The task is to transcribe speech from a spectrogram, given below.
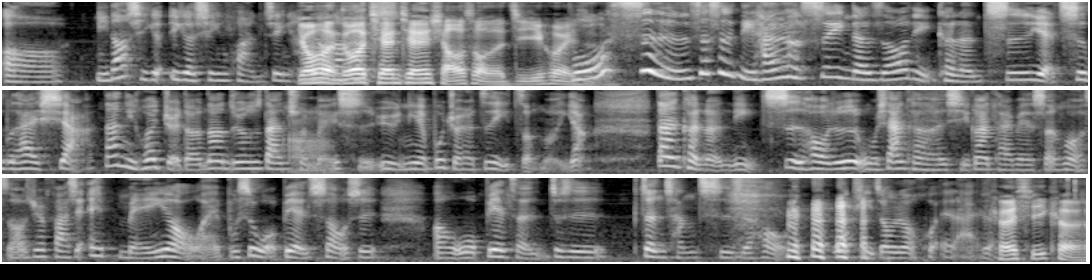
呃。你到一个一个新环境，有很多牵牵小手的机会。不是，就是你还没有适应的时候，你可能吃也吃不太下，但你会觉得那就是单纯没食欲，你也不觉得自己怎么样。但可能你事后就是，我现在可能很习惯台北生活的时候，就发现哎、欸，没有哎、欸，不是我变瘦，是呃我变成就是正常吃之后，我体重又回来了。可喜可贺。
